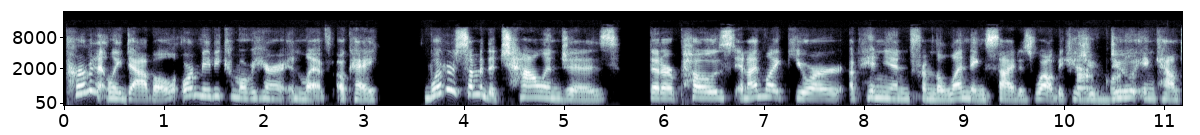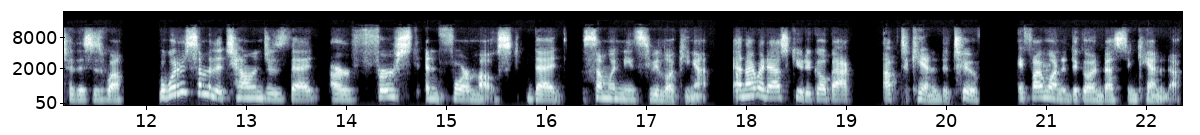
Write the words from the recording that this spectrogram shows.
permanently dabble, or maybe come over here and live. Okay. What are some of the challenges that are posed? And I'd like your opinion from the lending side as well, because sure, you do encounter this as well. But what are some of the challenges that are first and foremost that someone needs to be looking at? And I would ask you to go back up to Canada too if I wanted to go invest in Canada.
